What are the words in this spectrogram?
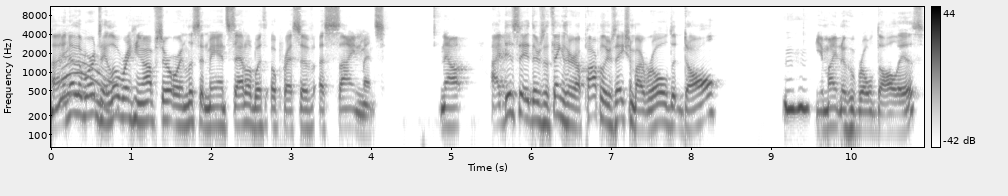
Uh, in other words, a low ranking officer or enlisted man saddled with oppressive assignments. Now, I did say there's a thing there, a popularization by Roald Dahl. Mm-hmm. You might know who Roald Dahl is.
